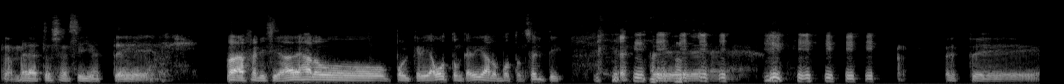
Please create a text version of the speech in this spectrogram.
Pues mira, esto es sencillo. Este, para felicidades a los porquería Boston, que diga, a los Boston Celtics. Este, este,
